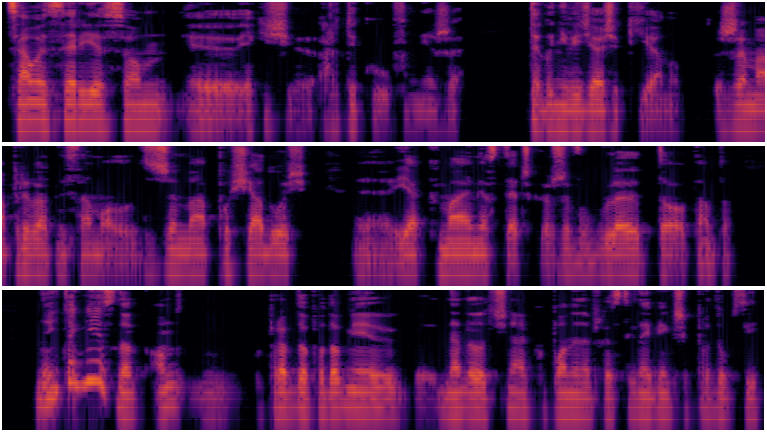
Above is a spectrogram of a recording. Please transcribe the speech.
całe serie są e, jakichś artykułów, nie, że tego nie wiedziałeś o Keanu, że ma prywatny samolot, że ma posiadłość e, jak małe miasteczko, że w ogóle to, tamto. No i tak jest, no, on prawdopodobnie nadal odcina kupony na przykład z tych największych produkcji,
